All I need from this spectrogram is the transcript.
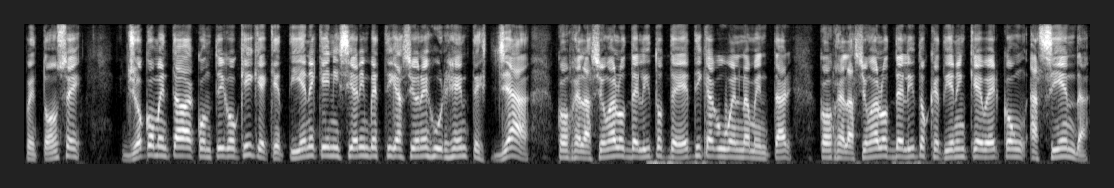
Pues entonces, yo comentaba contigo, Quique, que tiene que iniciar investigaciones urgentes ya con relación a los delitos de ética gubernamental, con relación a los delitos que tienen que ver con Hacienda,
